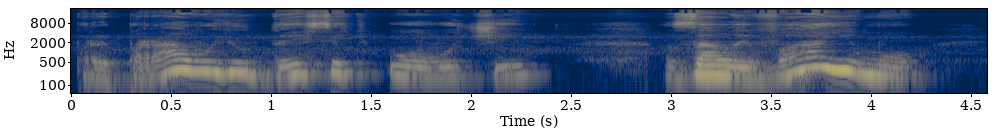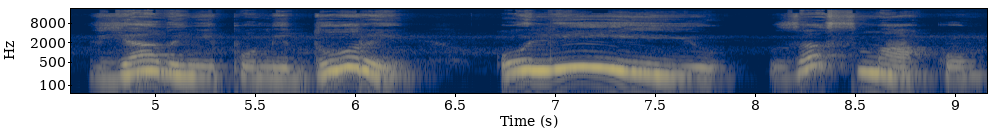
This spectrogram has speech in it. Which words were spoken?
приправою 10 овочів. Заливаємо в'ялені помідори олією за смаком,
